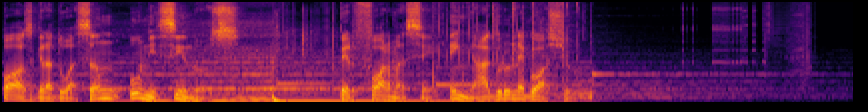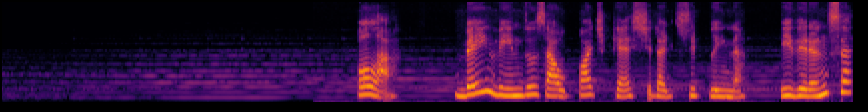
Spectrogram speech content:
Pós-graduação Unicinos. Performance em agronegócio. Olá, bem-vindos ao podcast da disciplina Liderança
